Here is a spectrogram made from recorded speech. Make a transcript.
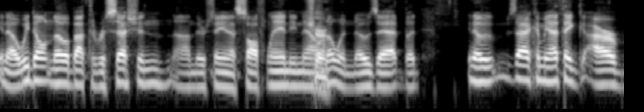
you know, we don't know about the recession. Um, they're saying a soft landing now. Sure. No one knows that. But, you know, Zach, I mean, I think our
